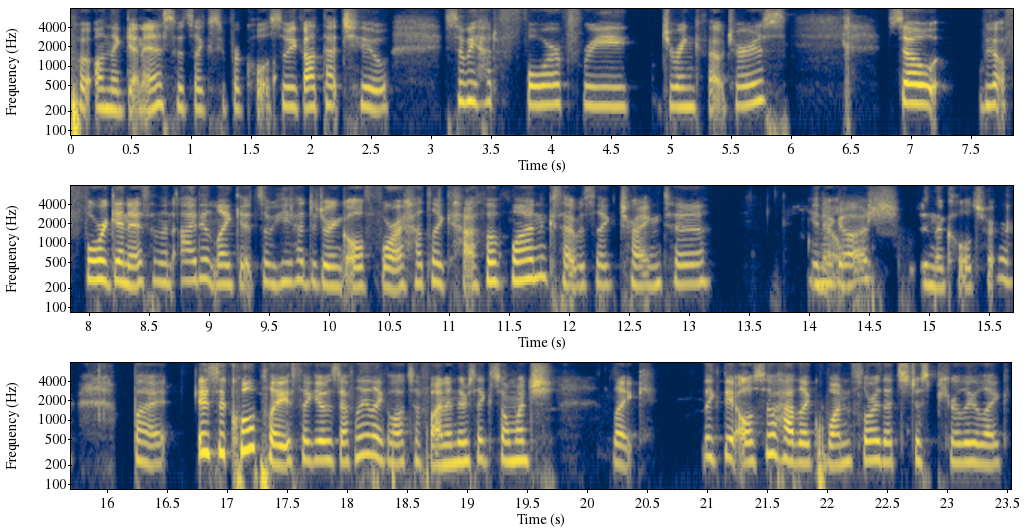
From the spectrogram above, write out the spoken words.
put on the Guinness, so it's like super cool. So we got that too. So we had four free drink vouchers. So we got four Guinness, and then I didn't like it, so he had to drink all four. I had like half of one because I was like trying to, oh you oh know, gosh. in the culture. But it's a cool place. Like it was definitely like lots of fun and there's like so much like like they also have like one floor that's just purely like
